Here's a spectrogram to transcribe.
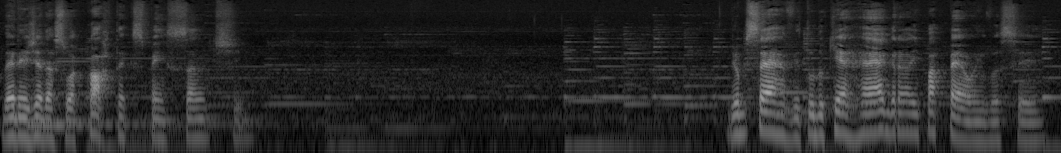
da energia da sua córtex pensante. E observe tudo que é regra e papel em você.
